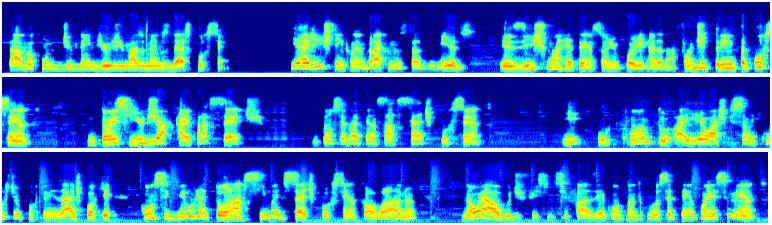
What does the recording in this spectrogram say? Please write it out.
Estava com dividend yield de mais ou menos 10%. E a gente tem que lembrar que nos Estados Unidos existe uma retenção de imposto de renda na fonte de 30%. Então esse yield já cai para 7%. Então você vai pensar 7%. E o quanto, aí eu acho que isso é um custo de oportunidade, porque conseguir um retorno acima de 7% ao ano não é algo difícil de se fazer, contanto que você tenha conhecimento.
